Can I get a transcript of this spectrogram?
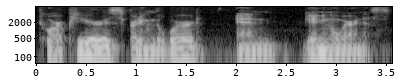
to our peers, spreading the word, and gaining awareness.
